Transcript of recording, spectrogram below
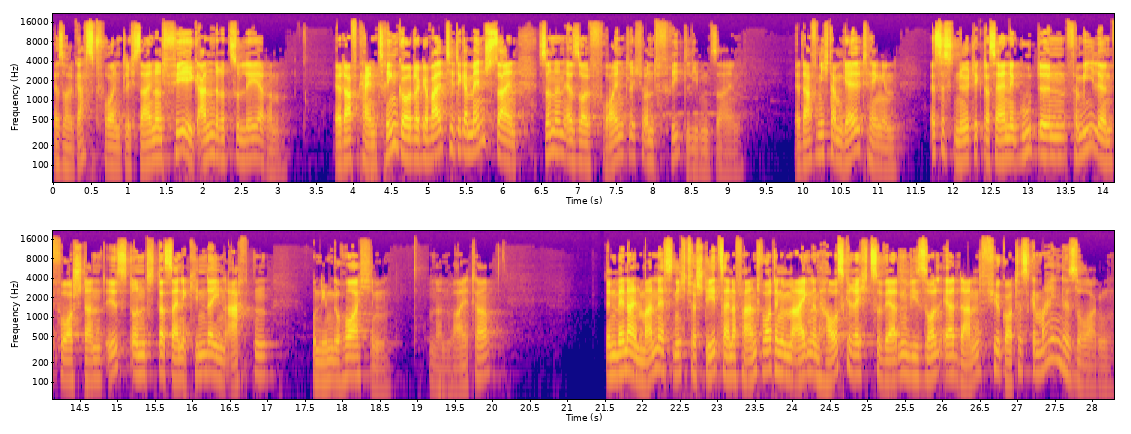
Er soll gastfreundlich sein und fähig, andere zu lehren. Er darf kein Trinker oder gewalttätiger Mensch sein, sondern er soll freundlich und friedliebend sein. Er darf nicht am Geld hängen. Es ist nötig, dass er einen guten Familienvorstand ist und dass seine Kinder ihn achten und ihm gehorchen. Und dann weiter. Denn wenn ein Mann es nicht versteht, seiner Verantwortung im eigenen Haus gerecht zu werden, wie soll er dann für Gottes Gemeinde sorgen?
